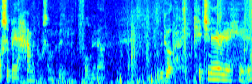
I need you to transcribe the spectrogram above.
possibly a hammock or something folded up. We've got kitchen area here,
